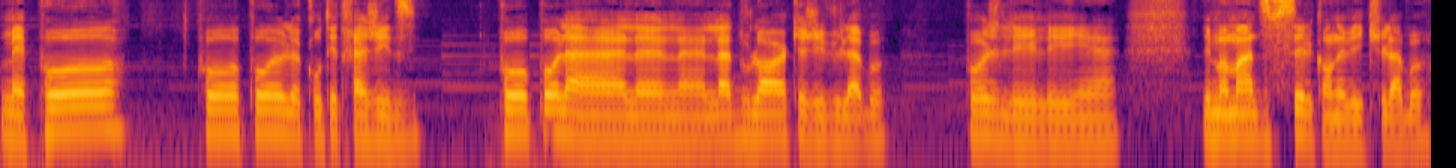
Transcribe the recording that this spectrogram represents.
mais pas, pas, pas le côté tragédie. Pas, pas la, la, douleur que j'ai vue là-bas. Pas les, les, euh, moments difficiles qu'on a vécu là-bas.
